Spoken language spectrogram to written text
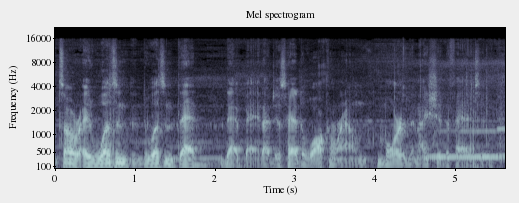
It's alright. It wasn't. It wasn't that that bad. I just had to walk around more than I should have had to.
